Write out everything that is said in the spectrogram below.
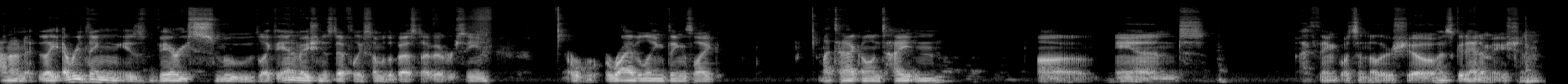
I don't know, like everything is very smooth. Like the animation is definitely some of the best I've ever seen, rivaling things like Attack on Titan uh, and I think what's another show has good animation.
